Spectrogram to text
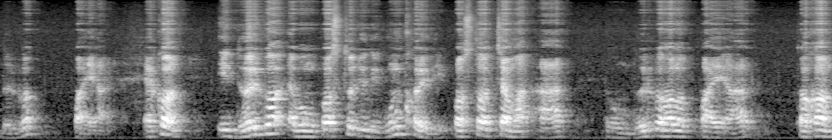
দৈর্ঘ্য পাই আর। এখন এই দৈর্ঘ্য এবং প্রস্থ যদি গুণ করে দিই, প্রস্থ হচ্ছে আমার আর এবং দৈর্ঘ্য হলো পাই আর, তখন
